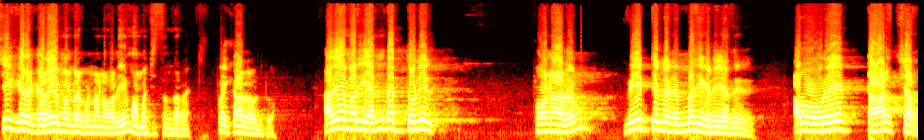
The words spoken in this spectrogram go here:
சீக்கிரம் கரைய மன்றக்குண்டான வழியும் அமைச்சு தந்துடுறேன் போய் காலை வந்துட்டோம் அதே மாதிரி எந்த தொழில் போனாலும் வீட்டில் நிம்மதி கிடையாது. அவள் ஒரே டார்ச்சர்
